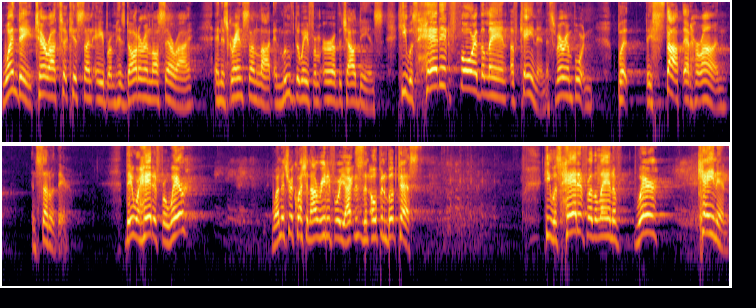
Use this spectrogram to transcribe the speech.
one day Terah took his son Abram, his daughter-in-law Sarai, and his grandson Lot and moved away from Ur of the Chaldeans. He was headed for the land of Canaan. That's very important. But they stopped at Haran and settled there. They were headed for where? Wasn't trick question. I'll read it for you. This is an open book test. He was headed for the land of where? Canaan,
